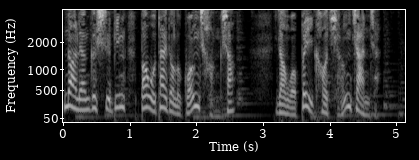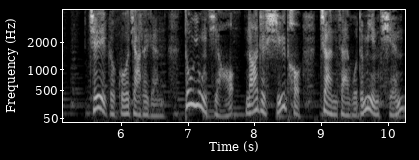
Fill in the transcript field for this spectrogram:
那两个士兵把我带到了广场上，让我背靠墙站着。这个国家的人都用脚拿着石头站在我的面前。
